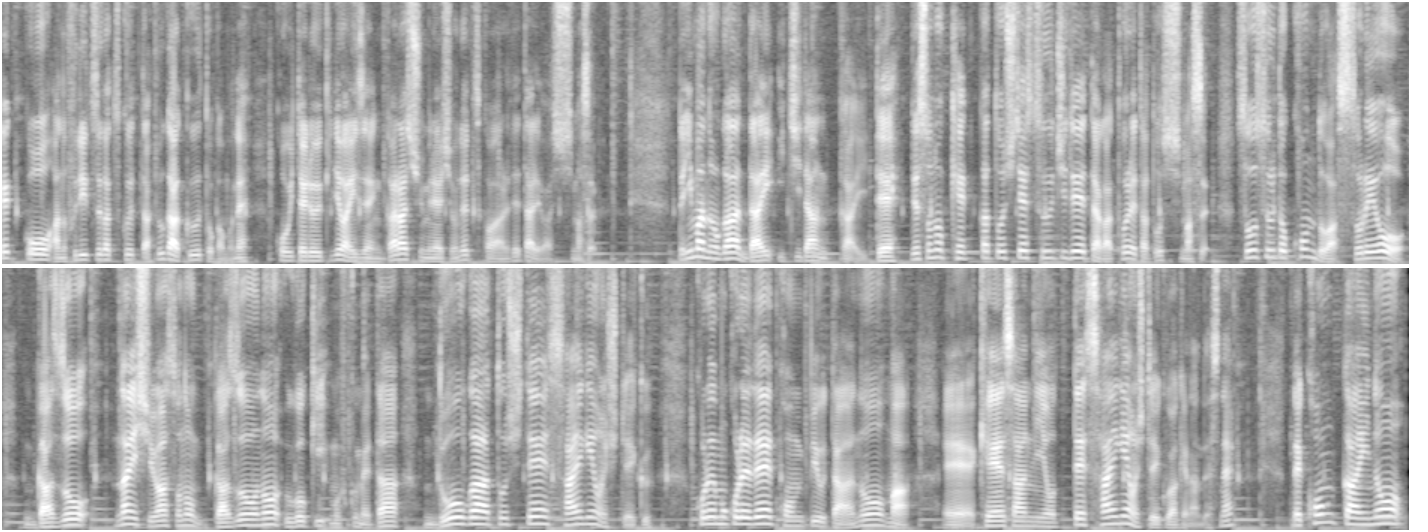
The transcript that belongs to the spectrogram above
結構、あの富士通が作った富岳とかもね、こういった領域では以前からシミュレーションで使われてたりはします。で今のが第1段階ででその結果として数値データが取れたとしますそうすると今度はそれを画像ないしはその画像の動きも含めた動画として再現をしていく。これもこれでコンピューターの、まあえー計算によって再現をしていくわけなんですね。で今回の、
